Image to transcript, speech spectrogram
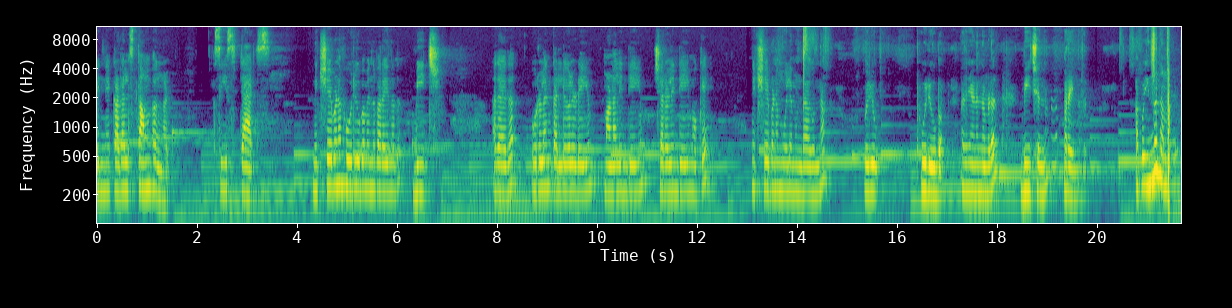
പിന്നെ കടൽ സ്തംഭങ്ങൾ സീ സ്റ്റാറ്റ്സ്. നിക്ഷേപണ ഭൂരൂപം എന്ന് പറയുന്നത് ബീച്ച് അതായത് ഉരുളൻ കല്ലുകളുടെയും മണലിന്റെയും ചരളിന്റെയും ഒക്കെ നിക്ഷേപണം മൂലമുണ്ടാകുന്ന ഒരു ഭൂരൂപം. അതിനെയാണ് നമ്മൾ ബീച്ച് എന്ന് പറയുന്നത്. അപ്പോൾ ഇന്ന് നമ്മൾ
